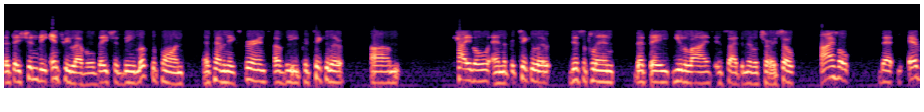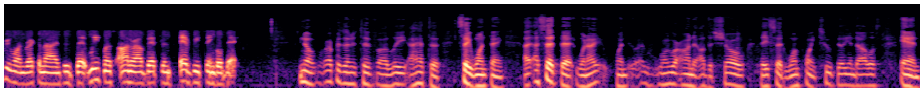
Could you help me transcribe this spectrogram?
That they shouldn't be entry level; they should be looked upon as having the experience of the particular um, title and the particular discipline that they utilize inside the military. So I hope that everyone recognizes that we must honor our veterans every single day. You know, Representative uh, Lee, I had to say one thing. I, I, said that when I when when we were on the other show, they said 1.2 billion dollars, and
